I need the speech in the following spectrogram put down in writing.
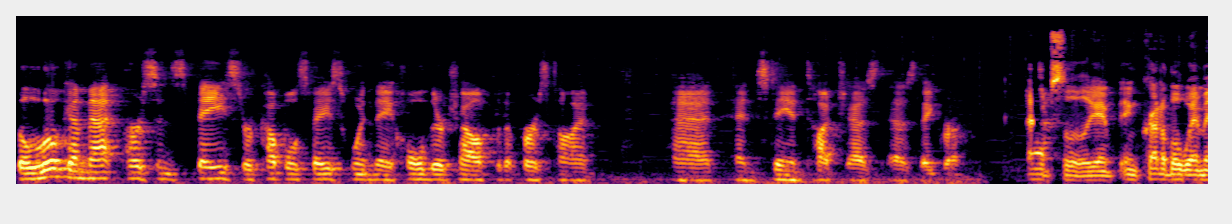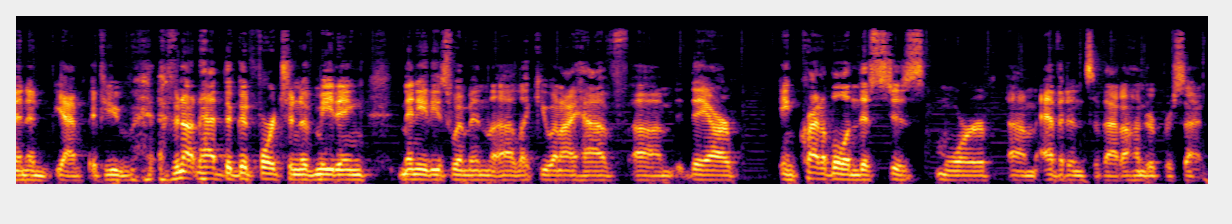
the look on that person's face or couple's face when they hold their child for the first time and and stay in touch as as they grow Absolutely, incredible women, and yeah, if you have not had the good fortune of meeting many of these women, uh, like you and I have, um, they are incredible, and this is more um, evidence of that, hundred percent.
